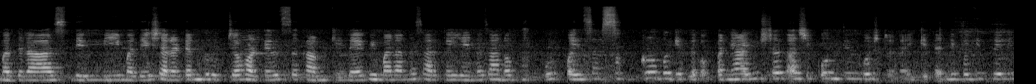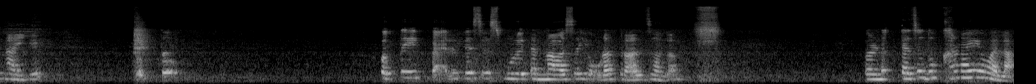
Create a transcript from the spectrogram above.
मद्रास दिल्लीमध्ये शराटन ग्रुपच्या हॉटेल्सचं काम केलंय. विमानानं सारखं येणं जाणं भरपूर पैसा सगळं बघितलं पप्पांनी आयुष्यात अशी कोणतीच गोष्ट नाही की त्यांनी बघितलेली नाहीये. फक्त फक्त एक पॅरालिसिसमुळे त्यांना असा एवढा त्रास झाला. पण त्याचं दुःख नाही आहे मला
